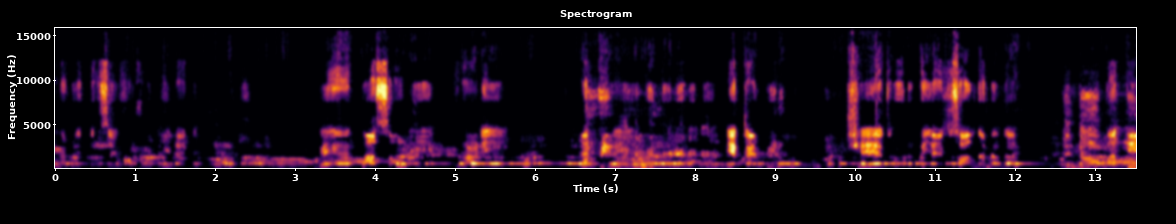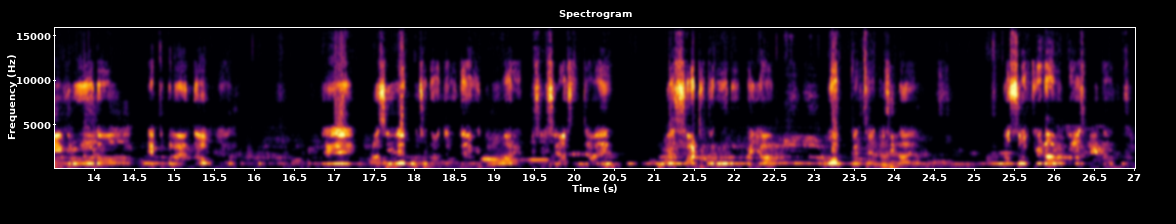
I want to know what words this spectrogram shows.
ਅਮਰਿੰਦਰ ਸਿੰਘ ਮੁੱਖ ਮੰਤਰੀ ਰਹਿੰਦੇ ਤੇ 10 ਸਾਲ ਦੀ ਪੁਰਾਣੀ ਐਮਪੀ ਰਹੀ ਹੈ। ਇੱਕ ਐਮਪੀ ਨੂੰ 6 ਕਰੋੜ ਰੁਪਈਆ ਇੱਕ ਸਾਲ ਦਾ ਮਿਲਦਾ ਹੈ। ਜਿੰਦਾ 30 ਕਰੋੜ ਇੱਕ ਪਲਾਨ ਦਾ ਹੋ ਗਿਆ। ਤੇ ਅਸੀਂ ਇਹ ਪੁੱਛਣਾ ਚਾਹੁੰਦੇ ਹਾਂ ਵੀ ਦੋ ਵਾਰੀ ਤੁਸੀਂ ਸਿਆਸਤ ਚ ਆਏ, ਤੇ 60 ਕਰੋੜ ਰੁਪਈਆ ਉਹ ਕਿੱਥੇ ਤੁਸੀਂ ਲਾਇਆ? ਦੱਸੋ ਕਿਹੜਾ ਵਿਕਾਸ ਕੀਤਾ ਤੁਸੀਂ?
